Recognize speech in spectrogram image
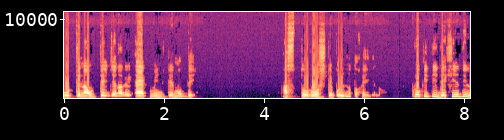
উঠতে না উঠতেই জেনারেল এক মিনিটের মধ্যে আস্ত রোস্টে পরিণত হয়ে গেল। প্রকৃতি দেখিয়ে দিল,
